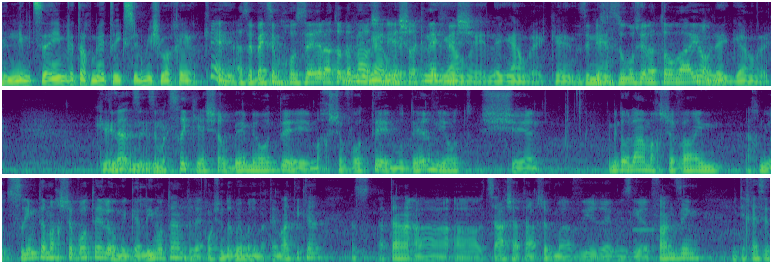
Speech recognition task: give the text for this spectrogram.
נמצאים בתוך מטריקס של מישהו אחר. כן, כן. אז זה בעצם חוזר לאותו דבר, לגמרי, שיש רק לגמרי, נפש. לגמרי, לגמרי, כן. זה מחזור של אותו רעיון. לגמרי. כן. אתה יודע, זה, זה מצחיק, יש הרבה מאוד uh, מחשבות uh, מודרניות, שתמיד עולה המחשבה אם אנחנו יוצרים את המחשבות האלה או מגלים אותן, אתה יודע, כמו שמדברים על מתמטיקה, אז אתה, ההרצאה שאתה עכשיו מעביר אה, במסגרת פאנזינג, מתייחסת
